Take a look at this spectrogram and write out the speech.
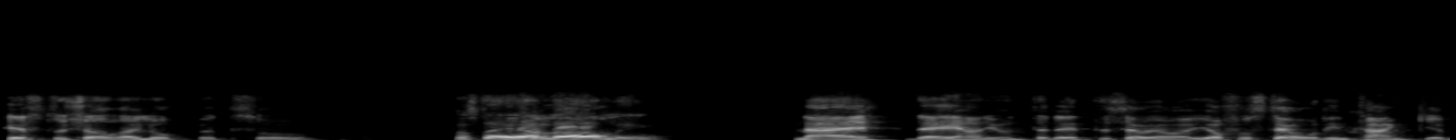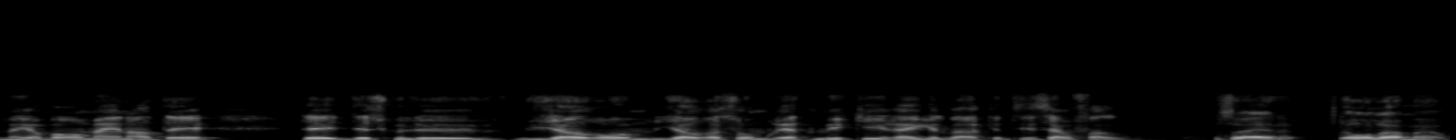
häst att köra i loppet. Så... Fast det är en lärling Nej, det är han ju inte. Det är inte så. Jag, jag förstår din tanke, men jag bara menar att det, det, det skulle göra om, göras om rätt mycket i regelverket i så fall. Så är det. Det håller jag med om.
